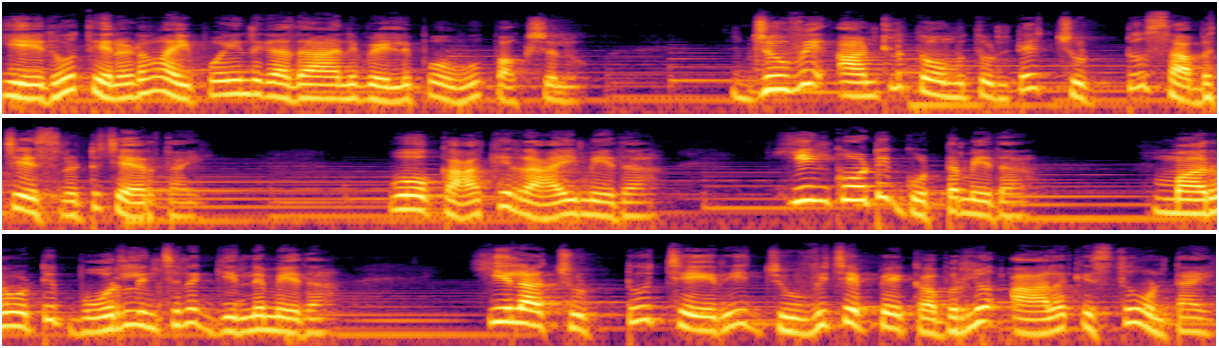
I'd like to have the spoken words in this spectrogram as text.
ఏదో తినడం అయిపోయింది కదా అని వెళ్ళిపోవు పక్షులు. జువ్వి అంట్లు తోముతుంటే చుట్టూ సభ చేసినట్టు చేరతాయి. ఓ కాకి రాయి మీద ఇంకోటి గుట్ట మీద మరోటి బోర్లించిన గిన్నె మీద. ఇలా చుట్టూ చేరి జువ్వి చెప్పే కబుర్లు ఆలకిస్తూ ఉంటాయి.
